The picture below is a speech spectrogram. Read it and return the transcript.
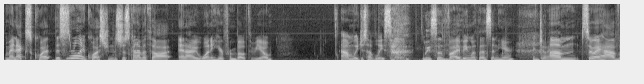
my next que- this isn't really a question. It's just kind of a thought, and I want to hear from both of you. Um, we just have Lisa. Lisa's vibing with us in here. Enjoy. Um, so I have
